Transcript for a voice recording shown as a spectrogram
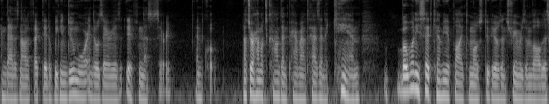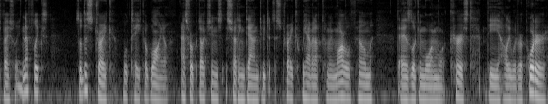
and that is not affected. We can do more in those areas if necessary. End quote. Not sure how much content Paramount has in a can, but what he said can be applied to most studios and streamers involved, especially Netflix, so this strike will take a while. As for productions shutting down due to the strike, we have an upcoming Marvel film that is looking more and more cursed. The Hollywood Reporter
